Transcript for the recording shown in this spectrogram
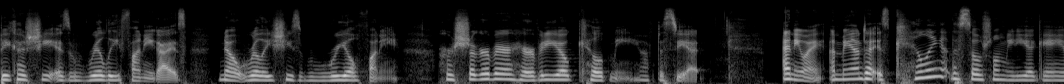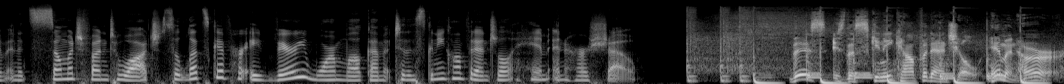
because she is really funny, guys. No, really, she's real funny. Her Sugar Bear hair video killed me. You have to see it. Anyway, Amanda is killing the social media game and it's so much fun to watch. So let's give her a very warm welcome to the Skinny Confidential Him and Her show. This is the Skinny Confidential, him and her.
